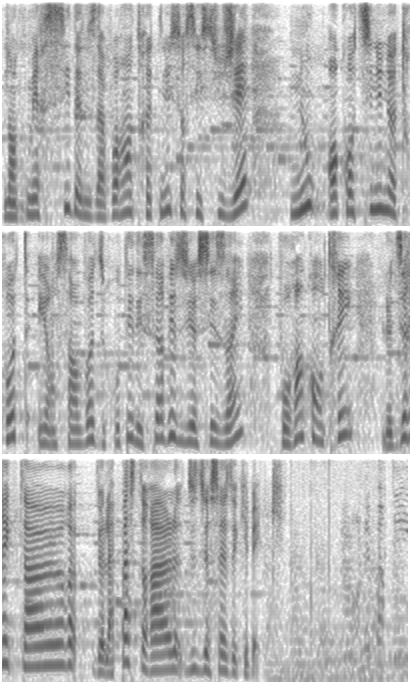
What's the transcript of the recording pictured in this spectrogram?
Donc, merci de nous avoir entretenus sur ces sujets. Nous, on continue notre route et on s'en va du côté des services diocésains pour rencontrer le directeur de la pastorale du diocèse de Québec. On est parti!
